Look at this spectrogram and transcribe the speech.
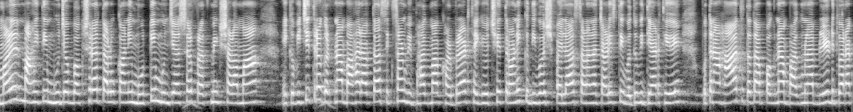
મળેલ માહિતી મુજબ બક્ષરા તાલુકાની મોટી મુંજાસર પ્રાથમિક શાળામાં એક વિચિત્ર ઘટના બહાર આવતા શિક્ષણ વિભાગમાં ખળભળાટ થઈ ગયો છે. ત્રણેક દિવસ પહેલા શાળાના ચાળીસથી વધુ વિદ્યાર્થીઓએ પોતાના હાથ તથા પગના ભાગમાં બ્લેડ દ્વારા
